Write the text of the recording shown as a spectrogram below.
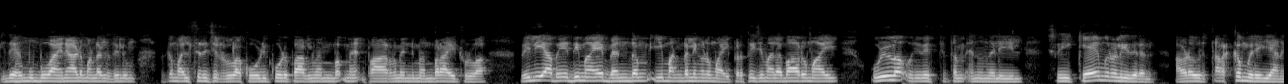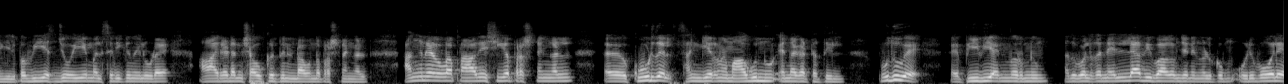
ഇദ്ദേഹം മുമ്പ് വയനാട് മണ്ഡലത്തിലും ഒക്കെ മത്സരിച്ചിട്ടുള്ള കോഴിക്കോട് പാർലമെന്റ് പാർലമെന്റ് മെമ്പറായിട്ടുള്ള വലിയ അഭേദ്യമായ ബന്ധം ഈ മണ്ഡലങ്ങളുമായി പ്രത്യേകിച്ച് മലബാറുമായി ഉള്ള ഒരു വ്യക്തിത്വം എന്ന നിലയിൽ ശ്രീ കെ മുരളീധരൻ അവിടെ ഒരു തർക്കം വരികയാണെങ്കിൽ ഇപ്പോൾ വി എസ് ജോയിയെ മത്സരിക്കുന്നതിലൂടെ ആരടൻ ഷൗക്കത്തിനുണ്ടാകുന്ന പ്രശ്നങ്ങൾ അങ്ങനെയുള്ള പ്രാദേശിക പ്രശ്നങ്ങൾ കൂടുതൽ സങ്കീർണമാകുന്നു എന്ന ഘട്ടത്തിൽ പൊതുവെ പി വി അൻവറിനും അതുപോലെ തന്നെ എല്ലാ വിഭാഗം ജനങ്ങൾക്കും ഒരുപോലെ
